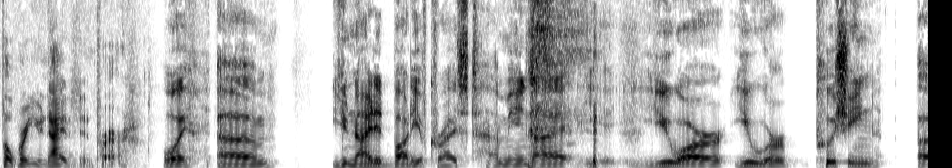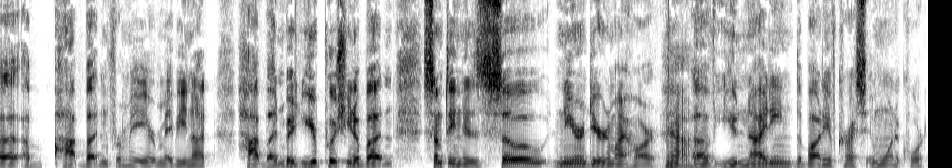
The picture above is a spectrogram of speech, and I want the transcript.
but we're united in prayer. Boy, um, united body of Christ. I mean, I, you are you are pushing a, a, hot button for me, or maybe not hot button, but you're pushing a button, something that is so near and dear to my heart yeah. of uniting the body of Christ in one accord.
